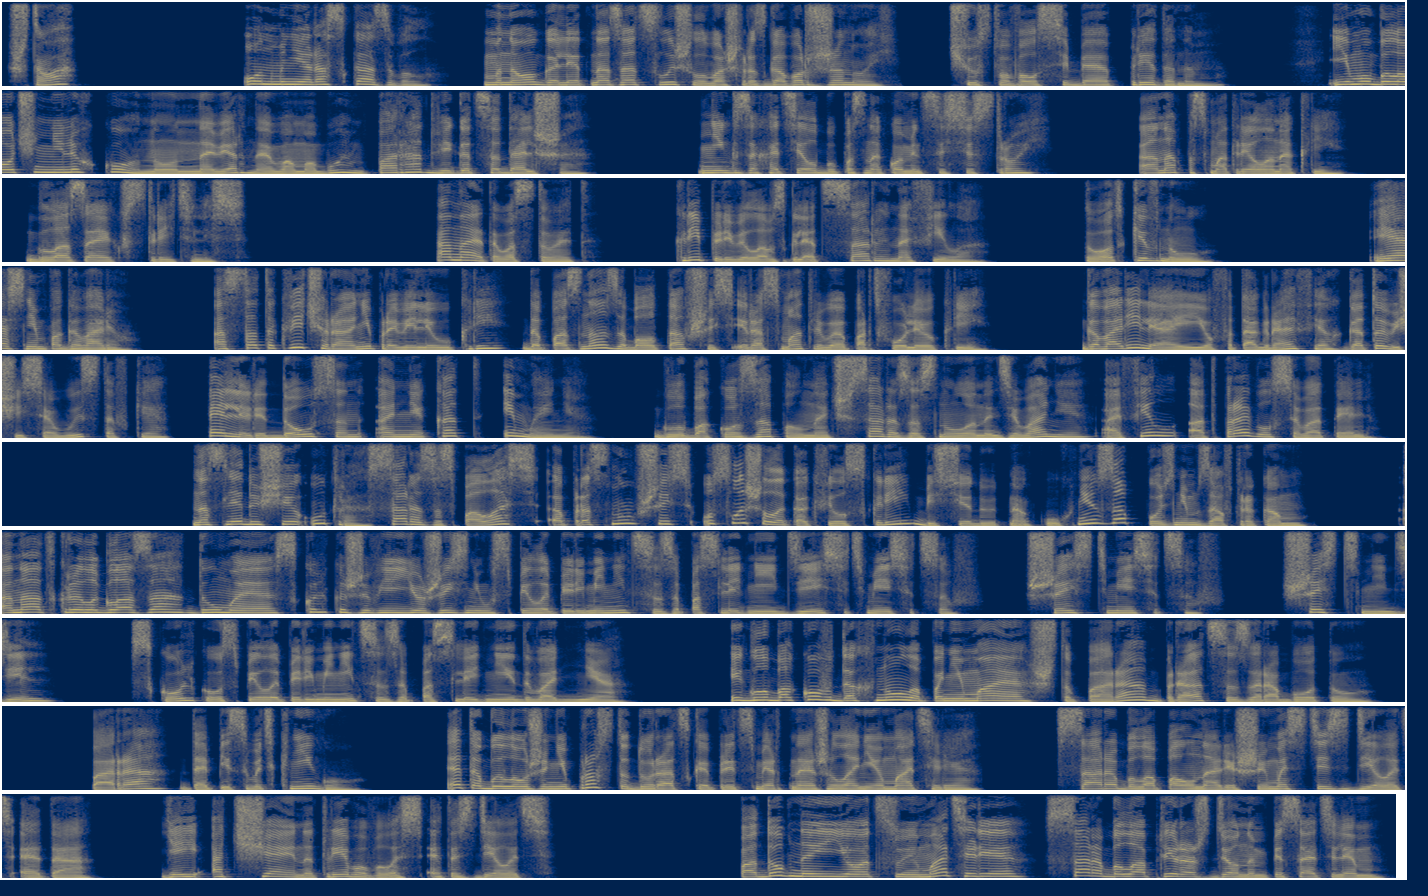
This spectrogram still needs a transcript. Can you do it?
«Что?» «Он мне рассказывал. Много лет назад слышал ваш разговор с женой. Чувствовал себя преданным. Ему было очень нелегко, но, наверное, вам обоим пора двигаться дальше. Ник захотел бы познакомиться с сестрой. Она посмотрела на Кри. Глаза их встретились. Она этого стоит. Кри перевела взгляд Сары на Фила. Тот кивнул. «Я с ним поговорю». Остаток вечера они провели у Кри, допоздна заболтавшись и рассматривая портфолио Кри. Говорили о ее фотографиях, готовящейся выставке, Эллири Доусон, Анне Кат и Мэнни. Глубоко за полночь Сара заснула на диване, а Фил отправился в отель. На следующее утро Сара заспалась, а проснувшись, услышала, как Фил с Кри беседуют на кухне за поздним завтраком. Она открыла глаза, думая, сколько же в ее жизни успело перемениться за последние 10 месяцев, 6 месяцев, 6 недель, сколько успело перемениться за последние два дня и глубоко вдохнула, понимая, что пора браться за работу. Пора дописывать книгу. Это было уже не просто дурацкое предсмертное желание матери. Сара была полна решимости сделать это. Ей отчаянно требовалось это сделать. Подобно ее отцу и матери, Сара была прирожденным писателем.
